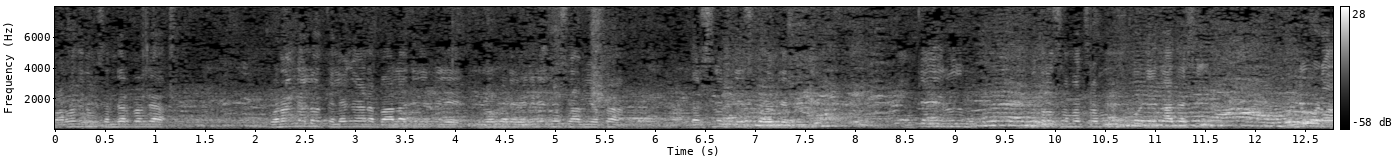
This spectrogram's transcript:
పర్వదినం సందర్భంగా కొనంగల్లో తెలంగాణ బాలాజీ ఇవ్వబడే వెంకటేశ్వర స్వామి యొక్క దర్శనం చేసుకోవడం జరిగింది. ముఖ్యంగా ఈరోజు నూతన సంవత్సరము ముక్కోటి ఏకాదశి రెండు కూడా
